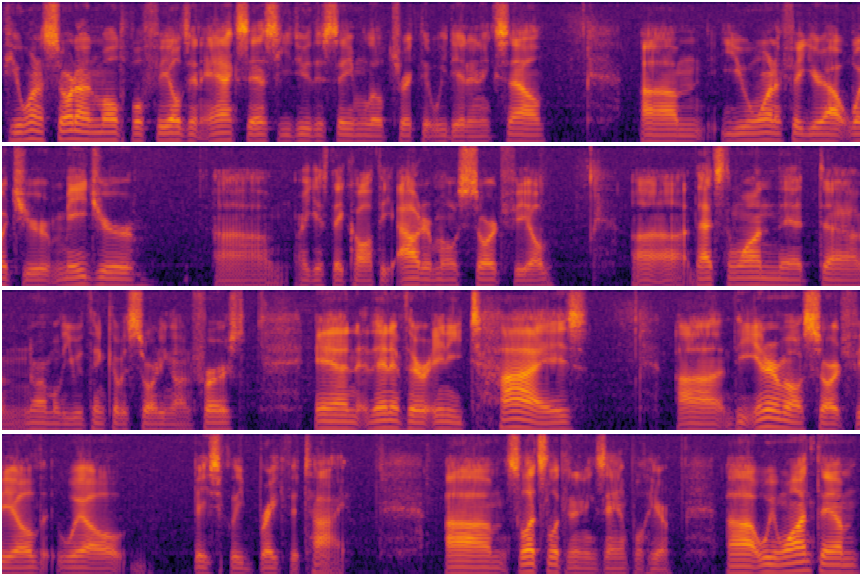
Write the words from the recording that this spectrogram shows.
If you want to sort on multiple fields in Access, you do the same little trick that we did in Excel. Um, you want to figure out what your major um, I guess they call it the outermost sort field. Uh, that's the one that um, normally you would think of as sorting on first. And then if there are any ties, uh, the innermost sort field will basically break the tie. Um, so let's look at an example here. Uh, we want them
